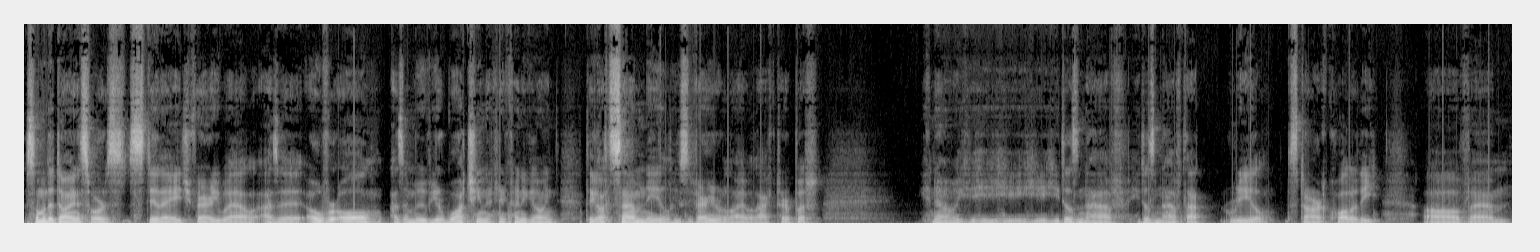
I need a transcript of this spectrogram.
some of the dinosaurs still age very well. As a overall, as a movie, you're watching it, and you're kind of going. They got Sam Neill, who's a very reliable actor, but you know he he, he, he doesn't have he doesn't have that real star quality of um,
